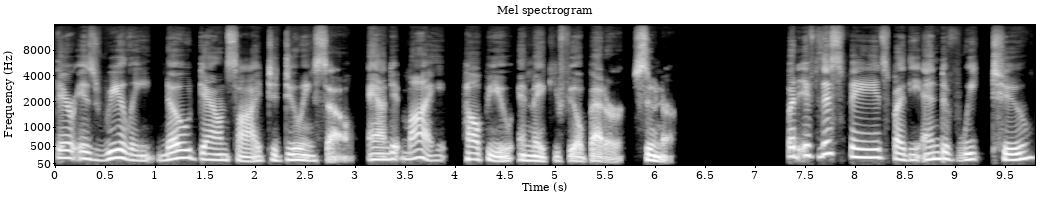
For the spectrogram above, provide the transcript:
there is really no downside to doing so, and it might help you and make you feel better sooner. But if this fades by the end of week two,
